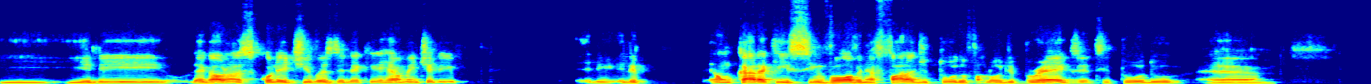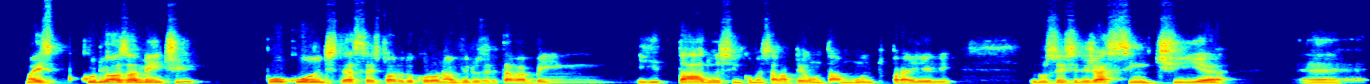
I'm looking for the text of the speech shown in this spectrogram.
E, e, ele, legal nas coletivas dele é que realmente ele, ele, ele, é um cara que se envolve, né? Fala de tudo, falou de Brexit e tudo. É... Mas curiosamente, pouco antes dessa história do coronavírus, ele estava bem irritado, assim. Começaram a perguntar muito para ele. Eu não sei se ele já sentia é,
